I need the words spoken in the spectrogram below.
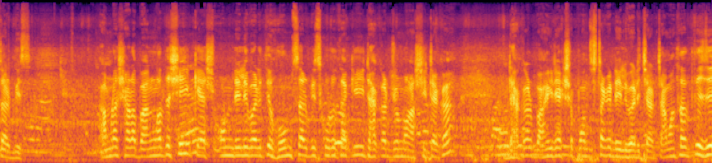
সার্ভিস আমরা সারা বাংলাদেশেই ক্যাশ অন ডেলিভারিতে হোম সার্ভিস করে থাকি, ঢাকার জন্য আশি টাকা। ঢাকার বাইরে একশো পঞ্চাশ টাকা ডেলিভারি চার্জ আমার হাতে যে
